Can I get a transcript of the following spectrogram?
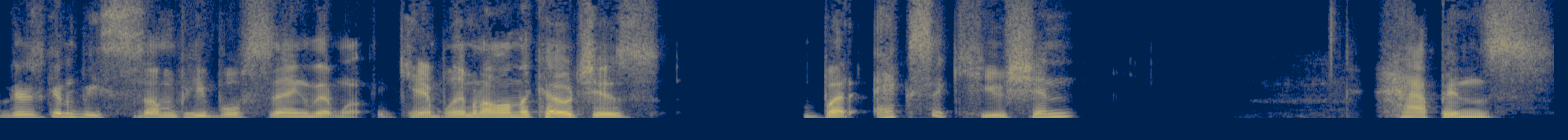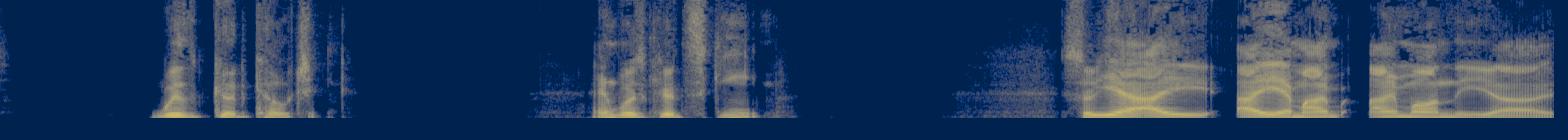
there's going to be some people saying that well, can't blame it all on the coaches, but execution happens with good coaching and with good scheme. So yeah, I I am I'm I'm on the uh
